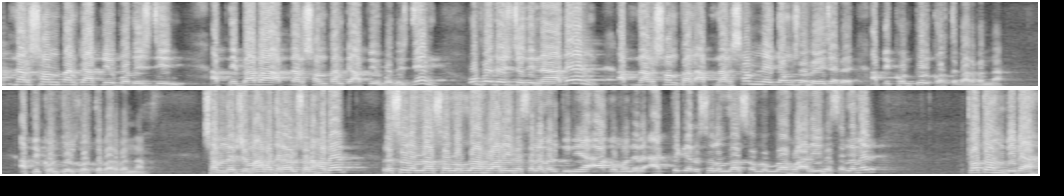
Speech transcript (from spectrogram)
আপনার সন্তানকে আপনি উপদেশ দিন। আপনি বাবা, আপনার সন্তানকে আপনি উপদেশ দিন। উপদেশ যদি না দেন, আপনার সন্তান আপনার সামনে ধ্বংস হয়ে যাবে। আপনি কন্ট্রোল করতে পারবেন না। আপনি কন্ট্রোল করতে পারবেন না। সামনের জমা আমাদের আলোচনা হবে। রসুল্লাহ সাল্লাহ আলী হাসাল্লামের দুনিয়া আগমনের আগ থেকে রসুল্লাহ সাল্লাহ আলী হাসাল্লামের প্রথম বিবাহ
